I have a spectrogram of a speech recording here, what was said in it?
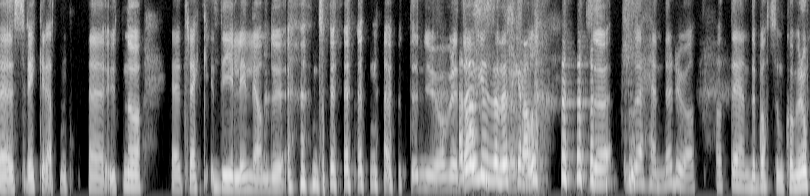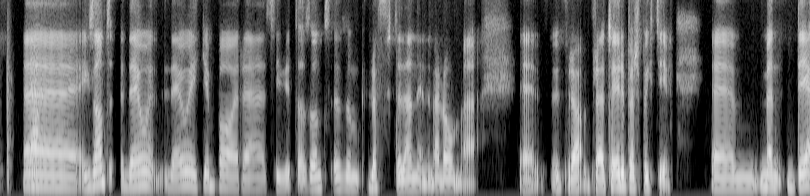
eh, streikeretten. Eh, uten å eh, trekke de linjene du, du nevnte nå over i ja, dagens skal så, så hender det jo at, at, det er en debatt som kommer opp. Ja. Eh, ikke sant? Det er, jo, det er, jo, ikke bare Civita og sånt som løfter den innimellom eh, fra, fra et høyreperspektiv. Eh, men det,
